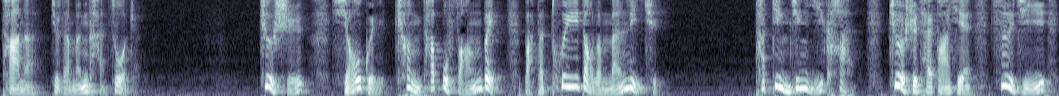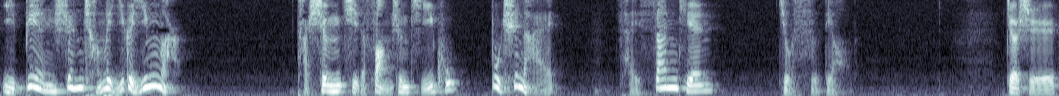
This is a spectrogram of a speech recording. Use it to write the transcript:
他呢就在门槛坐着。这时，小鬼趁他不防备，把他推到了门里去。他定睛一看，这时才发现自己已变身成了一个婴儿。他生气的放声啼哭，不吃奶，才三天，就死掉了。这时，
